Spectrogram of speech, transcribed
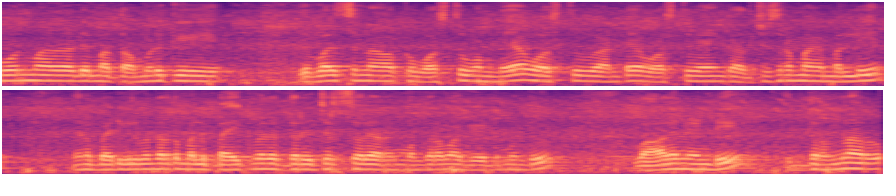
ఫోన్ మాట్లాడి మా తమ్ముడికి ఇవ్వాల్సిన ఒక వస్తువు ఉంది. ఆ వస్తువు అంటే వస్తువు ఏం కాదు. చూసారా మా మళ్ళీ నేను బయటికి వెళ్ళిన తర్వాత మళ్ళీ బైక్ మీద ఇద్దరు ఇచ్చేస్తారు వెనక ముందర మా గేట్ ముందు వాళ్ళేనండి. ఇద్దరు ఉన్నారు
